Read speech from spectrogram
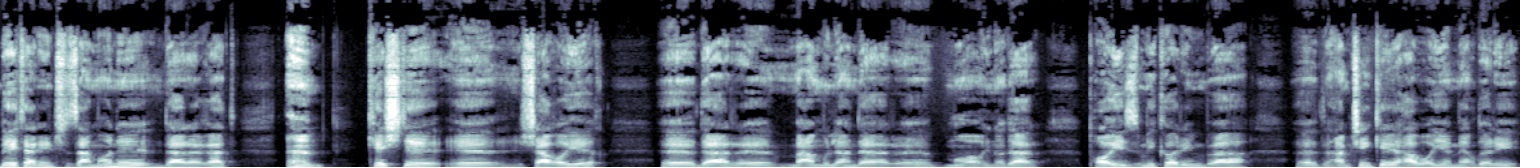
بهترین زمان در حقیقت کشت شقایق در معمولا در ما اینو در پاییز میکاریم و همچنین که هوای مقداری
